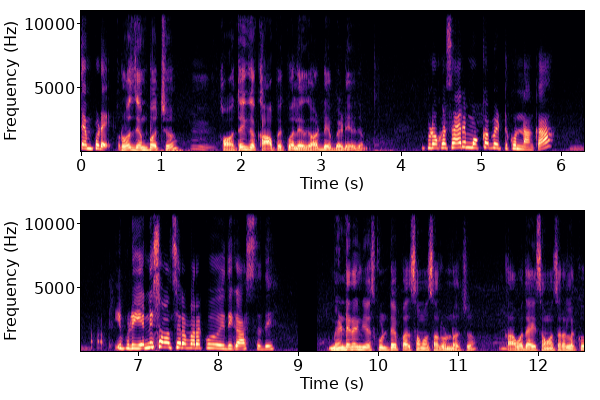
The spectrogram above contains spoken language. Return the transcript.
తెంపుడే. రోజు తెంపొచ్చు. కాకపోతే ఇంకా కాపు ఎక్కువ లేదు కాబట్టి డే బై డే తెంపుతాం. ఇప్పుడు ఒకసారి మొక్క పెట్టుకున్నాక ఇప్పుడు ఎన్ని సంవత్సరం వరకు ఇది కాస్తుంది? మెయింటెనెన్స్ చేసుకుంటే పది సంవత్సరాలు ఉండొచ్చు. కాకపోతే ఐదు సంవత్సరాలకు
